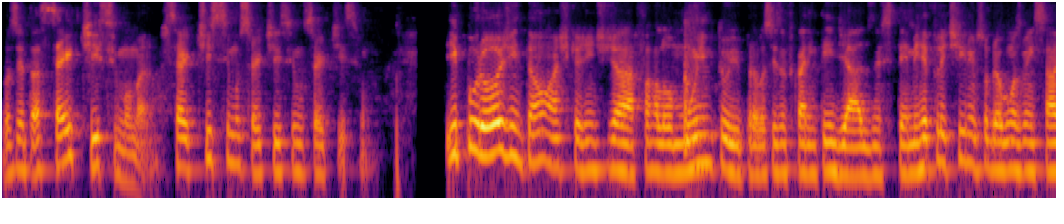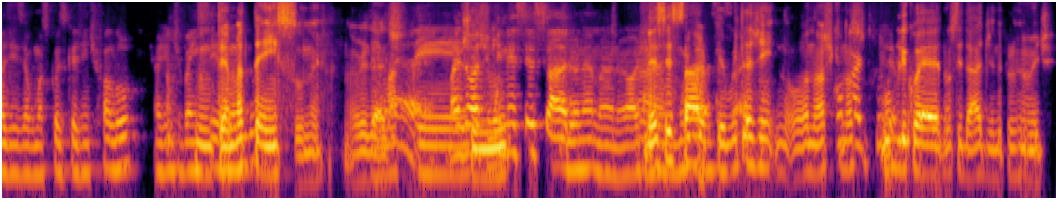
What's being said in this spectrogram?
Você tá certíssimo, mano. Certíssimo, certíssimo, certíssimo. E por hoje, então, acho que a gente já falou muito e para vocês não ficarem entediados nesse tema e refletirem sobre algumas mensagens e algumas coisas que a gente falou, a gente vai Um encerrando. tema tenso, né? Na verdade. É, mas eu acho que necessário, né, mano? Eu acho Necessário, muito porque muita necessário. gente. Eu acho que o nosso público é nossa idade, né? Provavelmente.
